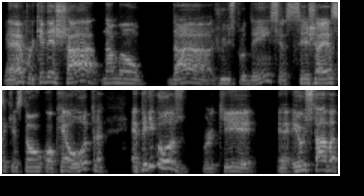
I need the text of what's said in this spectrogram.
Né? Porque deixar na mão da jurisprudência, seja essa questão ou qualquer outra, é perigoso, porque é, eu estava,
